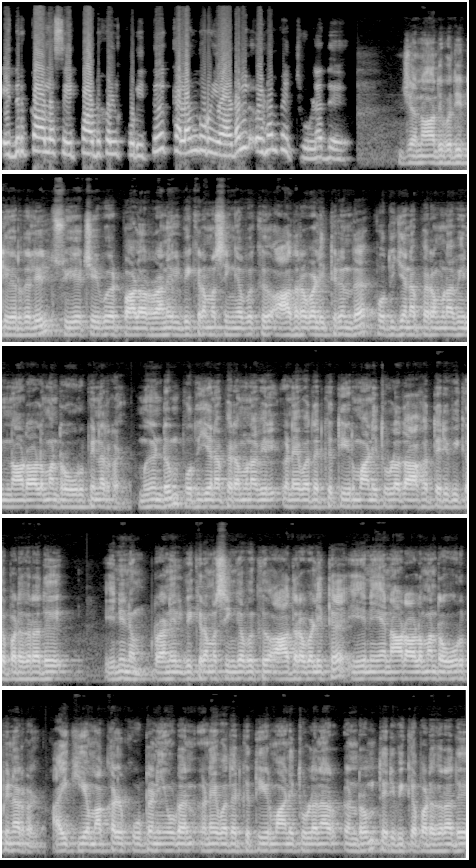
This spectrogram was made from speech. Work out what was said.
எதிர்கால செயற்பாடுகள் குறித்து கலந்துரையாடல் இடம்பெற்றுள்ளது. ஜனாதிபதி தேர்தலில் சுயேட்சை வேட்பாளர் ரணில் விக்ரமசிங்கவுக்கு ஆதரவளித்திருந்த பொதுஜன பெரமுனவின் நாடாளுமன்ற உறுப்பினர்கள் மீண்டும் பொதுஜன பெரமுனவில் இணைவதற்கு தீர்மானித்துள்ளதாக தெரிவிக்கப்படுகிறது. எனினும் ரணில் விக்ரமசிங்கவுக்கு ஆதரவளித்த ஏனைய நாடாளுமன்ற உறுப்பினர்கள் ஐக்கிய மக்கள் கூட்டணியுடன் இணைவதற்கு தீர்மானித்துள்ளனர் என்றும் தெரிவிக்கப்படுகிறது.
